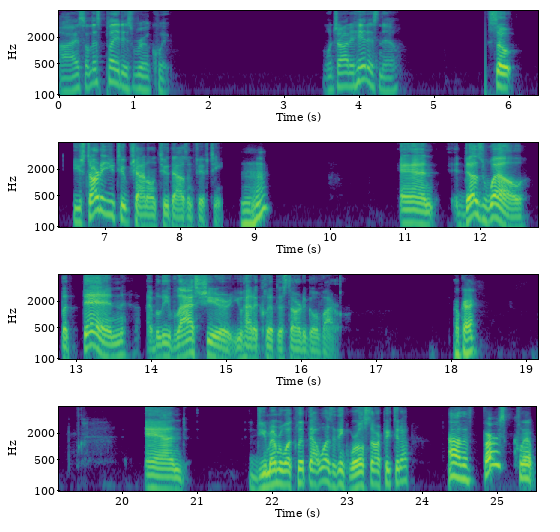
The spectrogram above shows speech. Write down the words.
All right, so let's play this real quick. Want y'all to hear this now. So you started a YouTube channel in 2015. Mm-hmm. And it does well, but then I believe last year you had a clip that started to go viral. Okay. And do you remember what clip that was? I think World Star picked it up. Uh, the first clip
